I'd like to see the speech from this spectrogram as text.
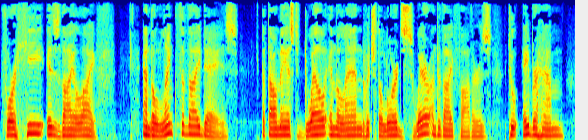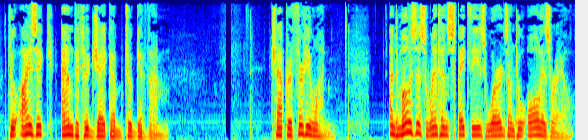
For he is thy life, and the length of thy days, that thou mayest dwell in the land which the Lord sware unto thy fathers, to Abraham, to Isaac and to Jacob to give them. Chapter 31 And Moses went and spake these words unto all Israel.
